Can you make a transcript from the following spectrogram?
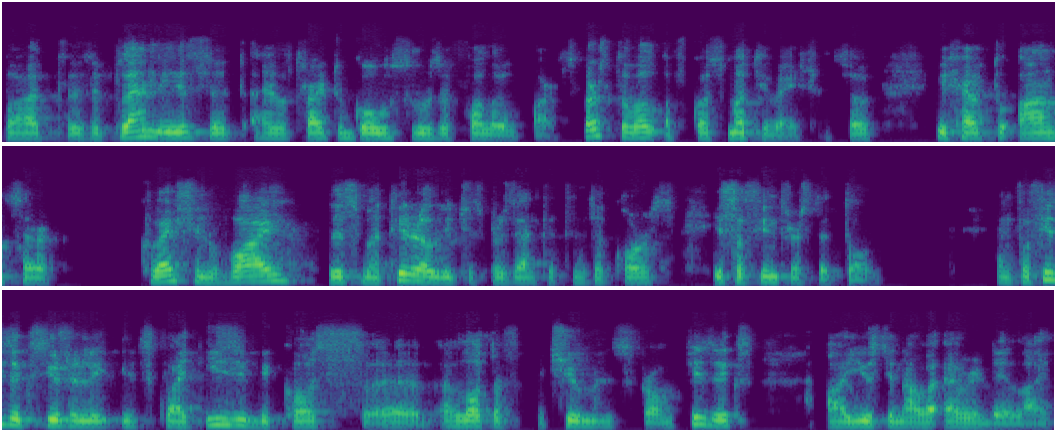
but the plan is that I will try to go through the following parts. First of all, of course, motivation. So you have to answer question why this material which is presented in the course is of interest at all. And for physics, usually it's quite easy because uh, a lot of achievements from physics are used in our everyday life.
